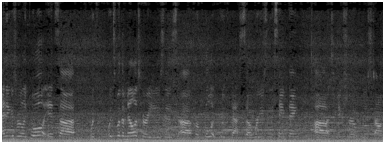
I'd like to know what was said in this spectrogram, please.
I think is really cool. It's uh, it's what the military uses uh, for bulletproof vests. So we're using the same thing uh, to make sure we stop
